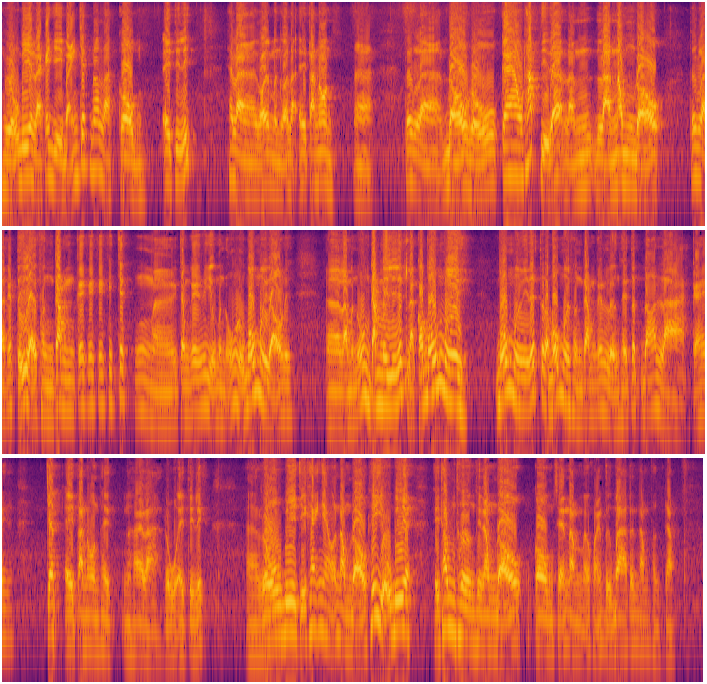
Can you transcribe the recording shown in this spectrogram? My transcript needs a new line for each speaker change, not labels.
rượu bia là cái gì? Bản chất nó là cồn ethylic hay là gọi mình gọi là ethanol. À tức là độ rượu cao thấp gì đó là là nồng độ. Tức là cái tỷ lệ phần trăm cái cái cái cái chất mà trong cái ví dụ mình uống rượu 40 độ đi à, là mình uống 100 ml là có 40 40 ml tức là 40 phần trăm cái lượng thể tích đó là cái chất ethanol hay hay là rượu ethylic à, rượu bia chỉ khác nhau ở nồng độ. Thí dụ bia thì thông thường thì nồng độ cồn sẽ nằm ở khoảng từ 3 đến 5 phần trăm.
